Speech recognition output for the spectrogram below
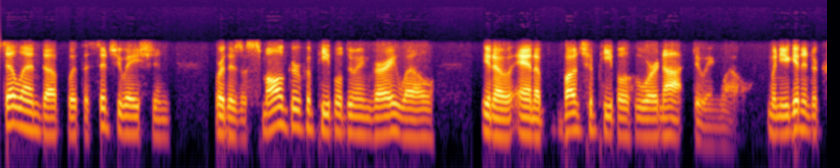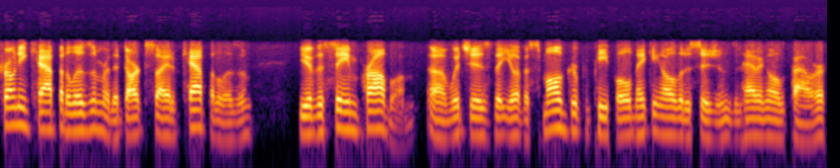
still end up with a situation where there's a small group of people doing very well you know, and a bunch of people who are not doing well. When you get into crony capitalism or the dark side of capitalism, you have the same problem, uh, which is that you have a small group of people making all the decisions and having all the power,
